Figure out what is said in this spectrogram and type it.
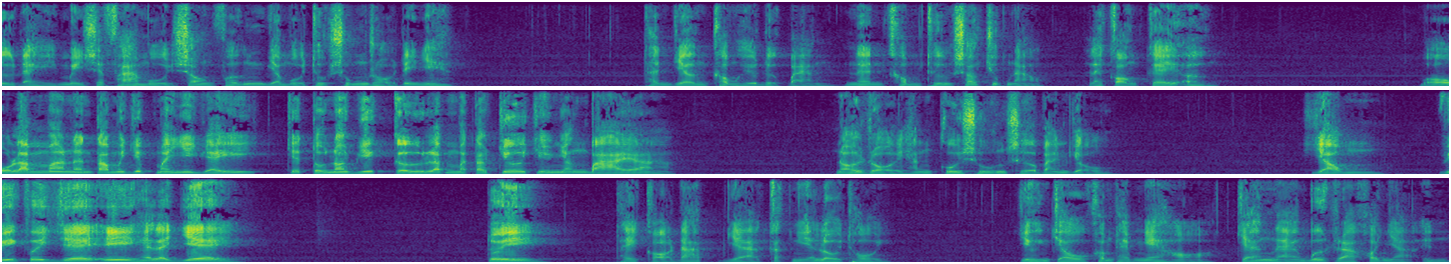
Từ đây mình sẽ pha mùi son phấn và mùi thuốc súng rồi đây nhé. Thành dân không hiểu được bạn Nên không thương xót chút nào, Lại còn kể ơn. Bồ lắm nên tao mới giúp mày như vậy, Chứ tụi nó viết cừ lắm mà tao chưa chịu nhận bài à. Nói rồi hắn cúi xuống sửa bản dỗ Dòng, viết với J-I hay là J? Tuy, Thầy cò đáp và cắt nghĩa lôi thôi. Dương Châu không thèm nghe họ, Chán nản bước ra khỏi nhà in.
